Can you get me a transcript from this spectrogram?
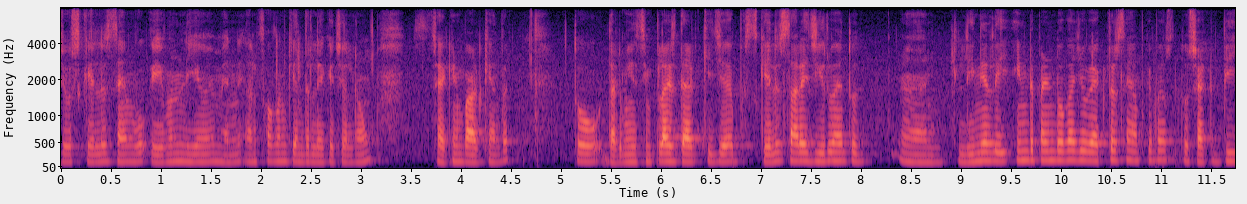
जो स्केलर्स हैं वो ए वन लिए हुए हैं, मैंने अल्फ़ा वन के अंदर लेके चल रहा हूँ सेकेंड पार्ट के अंदर। तो दैट मीन्स इम्प्लाइज दैट कि जब स्केलर सारे ज़ीरो हैं तो लीनियरली इंडिपेंडेंट होगा जो वेक्टर्स हैं आपके पास तो सेट बी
